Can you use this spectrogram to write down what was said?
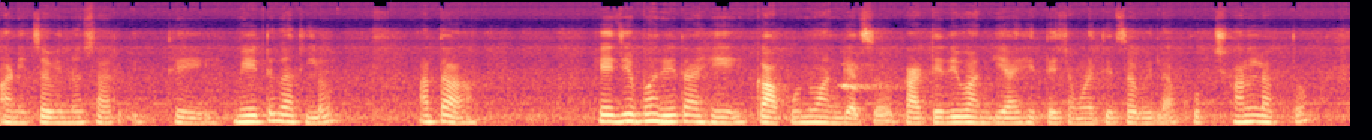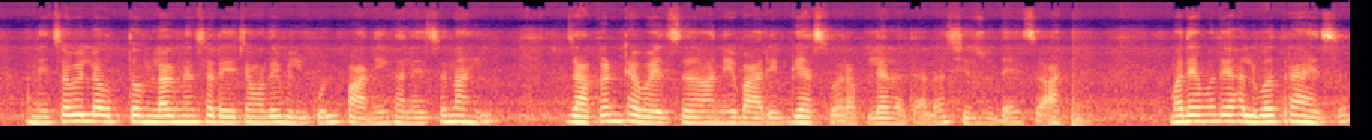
आणि चवीनुसार इथे मीठ घातलं. आता हे जे भरीत आहे कापून वांग्याचं काटेरी वांगी आहे त्याच्यामुळे ते चवीला खूप छान लागतं. आणि चवीला उत्तम लागण्यासाठी याच्यामध्ये बिलकुल पाणी घालायचं नाही. झाकण ठेवायचं आणि बारीक गॅसवर आपल्याला त्याला शिजू द्यायचं आहे. मध्ये मध्ये हलवत राहायचं.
